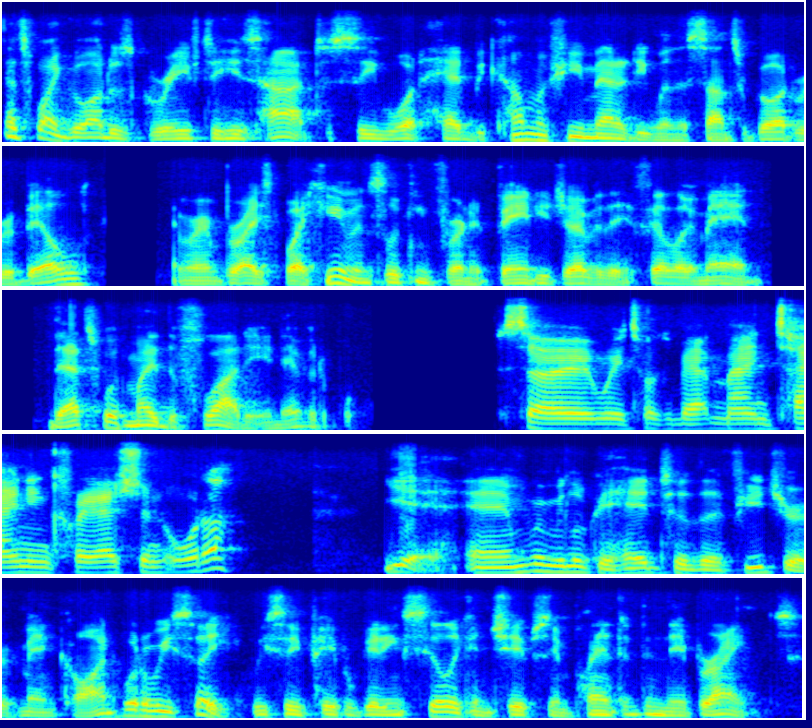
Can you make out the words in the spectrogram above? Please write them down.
That's why God was grieved to his heart to see what had become of humanity when the sons of God rebelled and were embraced by humans looking for an advantage over their fellow man. That's what made the flood inevitable. So we're talking about maintaining creation order? Yeah, and when we look ahead to the future of mankind, what do we see? We see people getting silicon chips implanted in their brains.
